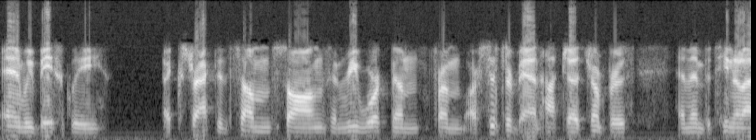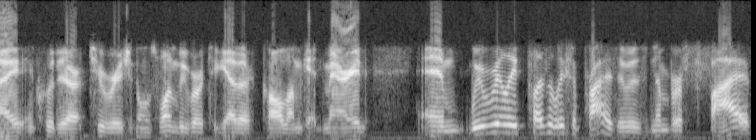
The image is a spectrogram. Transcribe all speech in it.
and we basically extracted some songs and reworked them from our sister band, Hot Jazz Jumpers, and then Bettina and I included our two originals. One we wrote together called "I'm Getting Married," and we were really pleasantly surprised. It was number five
